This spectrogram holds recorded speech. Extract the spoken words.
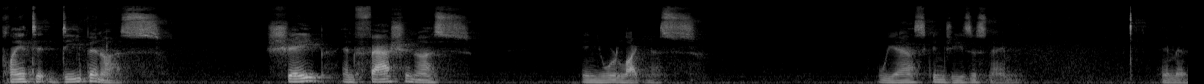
plant it deep in us, shape and fashion us in your likeness. We ask in Jesus' name. Amen.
